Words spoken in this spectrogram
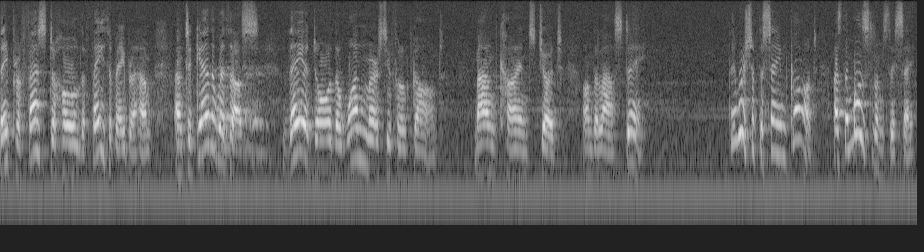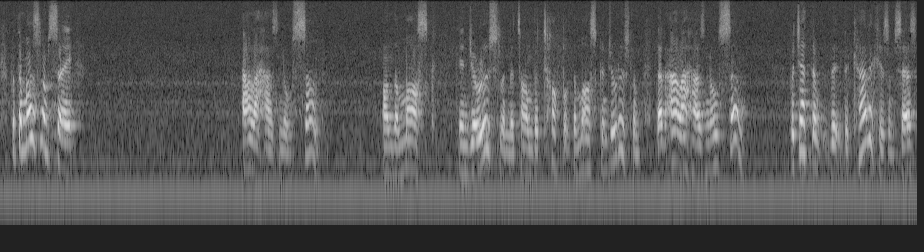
They profess to hold the faith of Abraham, and together with us, they adore the one merciful God, mankind's judge on the last day. They worship the same God. as the Muslims, they say. But the Muslims say Allah has no son. On the mosque in Jerusalem, it's on the top of the mosque in Jerusalem, that Allah has no son. But yet the, the, the Catechism says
